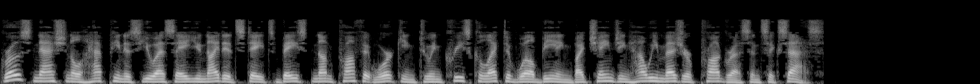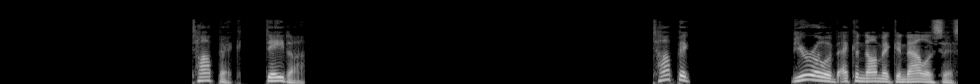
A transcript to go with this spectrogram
Gross National Happiness USA United States-based nonprofit working to increase collective well-being by changing how we measure progress and success. Data Bureau of Economic Analysis,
